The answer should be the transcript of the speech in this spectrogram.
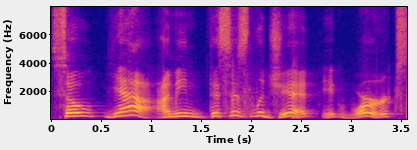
So yeah, I mean, this is legit. It works,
